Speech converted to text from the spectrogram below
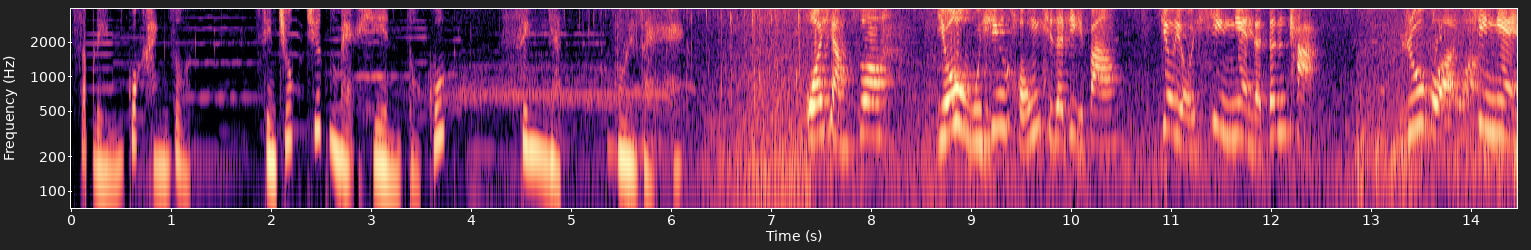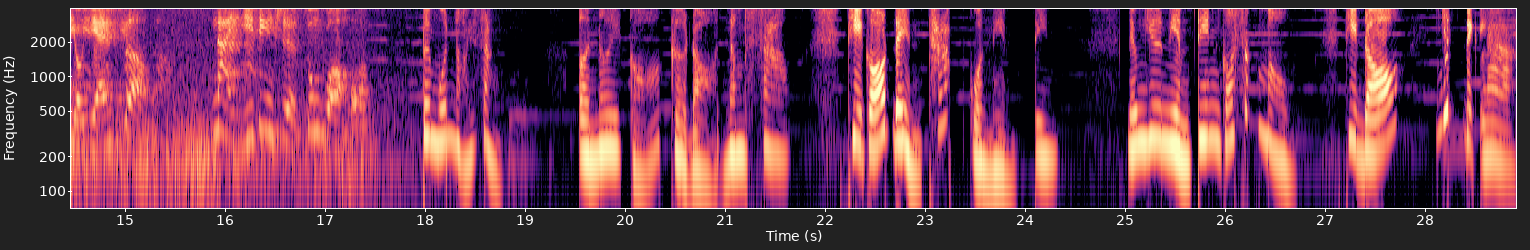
Sắp đến quốc khánh rồi. Xin chúc trước mẹ hiền Tổ quốc sinh nhật vui vẻ. 我想说，有五星红旗的地方就有信念的灯塔。如果信念有颜色，那一定是中国红。Tôi muốn nói rằng, ở nơi có cờ đỏ năm sao, thì có đền tháp của niềm tin. Nếu như niềm tin có sắc màu, thì đó nhất định là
